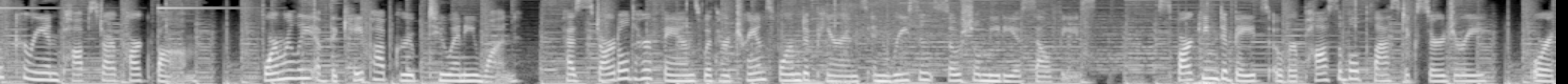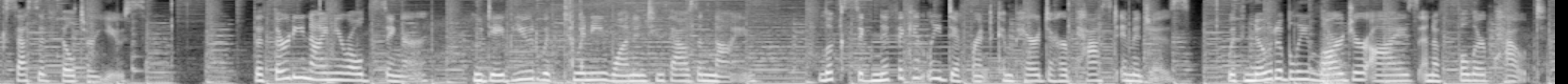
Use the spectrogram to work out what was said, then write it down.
South Korean pop star Park Bom, formerly of the K-pop group 2NE1, has startled her fans with her transformed appearance in recent social media selfies, sparking debates over possible plastic surgery or excessive filter use. The 39-year-old singer, who debuted with 2NE1 in 2009, looks significantly different compared to her past images, with notably larger eyes and a fuller pout.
